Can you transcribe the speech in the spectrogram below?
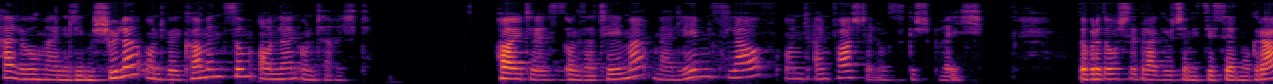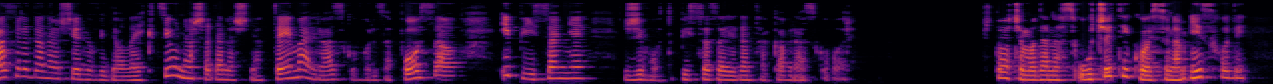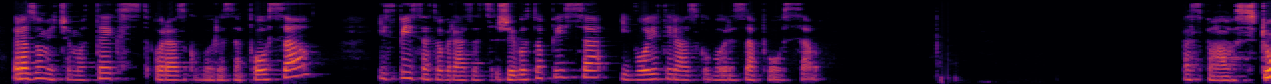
Hallo meine lieben Schüler und willkommen zum Online-Unterricht. Heute ist unser Thema mein Lebenslauf und ein Vorstellungsgespräch. Dobrodošli dragi učenici sedmog razreda na još jednu video lekciju. Naša današnja tema je razgovor za posao i pisanje životopisa za jedan takav razgovor. Što ćemo danas učiti, koji su nam ishodi? Razumjet ćemo tekst o razgovoru za posao, ispisati obrazac životopisa i voditi razgovor za posao. Was brauchst du?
